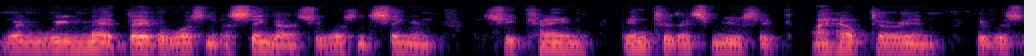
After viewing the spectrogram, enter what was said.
when we met, Deva wasn't a singer. She wasn't singing. She came into this music. I helped her in. It was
